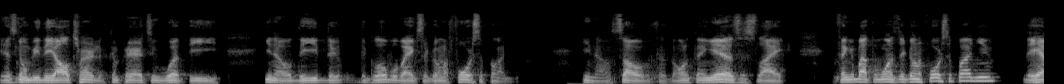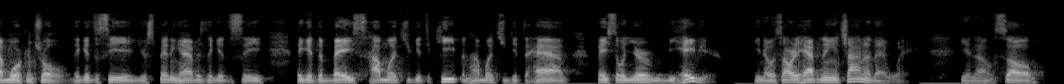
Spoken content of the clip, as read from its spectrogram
It's going to be the alternative compared to what the, you know, the the, the global banks are going to force upon you. You know, so the only thing is, it's like think about the ones they're going to force upon you they have more control. They get to see your spending habits. They get to see, they get to base how much you get to keep and how much you get to have based on your behavior. You know, it's already happening in China that way, you know, so,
